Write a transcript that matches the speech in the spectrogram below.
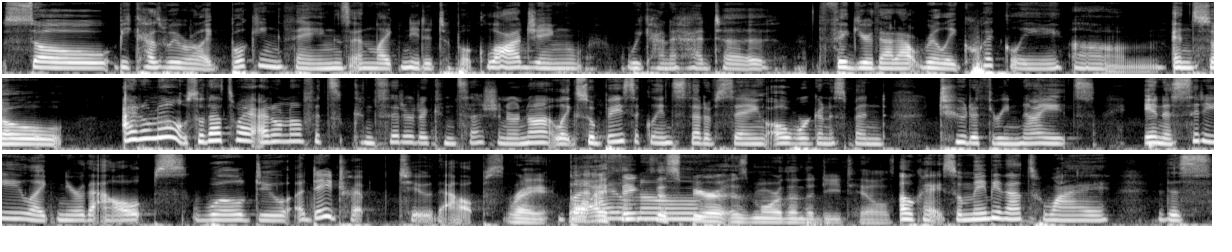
So, because we were like booking things and like needed to book lodging, we kind of had to figure that out really quickly. Um, and so, I don't know. So, that's why I don't know if it's considered a concession or not. Like, so basically, instead of saying, oh, we're going to spend two to three nights in a city like near the Alps, we'll do a day trip to the Alps. Right. But well, I, I think the spirit is more than the details. Okay, so maybe that's why this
